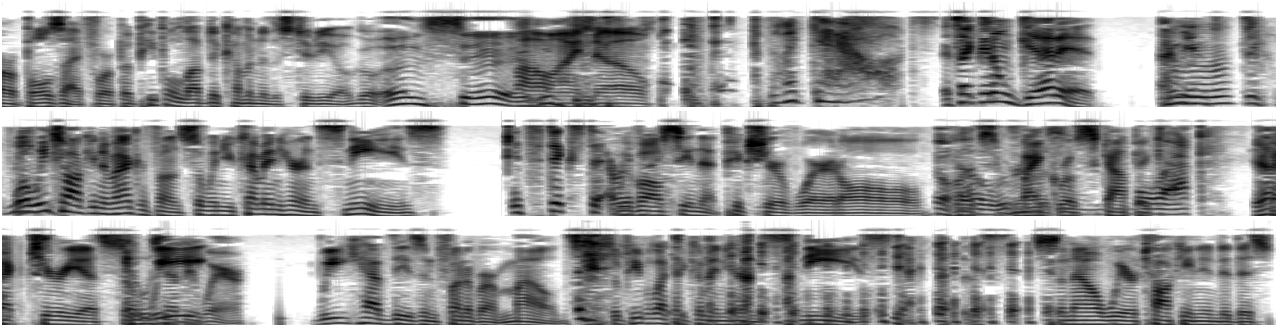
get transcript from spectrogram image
are a bullseye for it, but people love to come into the studio and go, I'm sick. Oh, I know. They're like, get out. It's like they don't get it. I mean, Mm-hmm. th- Well, we talk into microphones, so when you come in here and sneeze, It sticks to everything. we've all seen that picture of where it all Oh, that's microscopic black. Yeah. bacteria. So goes we everywhere. We have these in front of our mouths, so people like to come in here and sneeze. Yes. So now we're talking into this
